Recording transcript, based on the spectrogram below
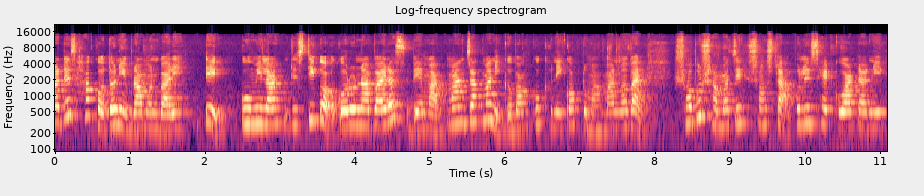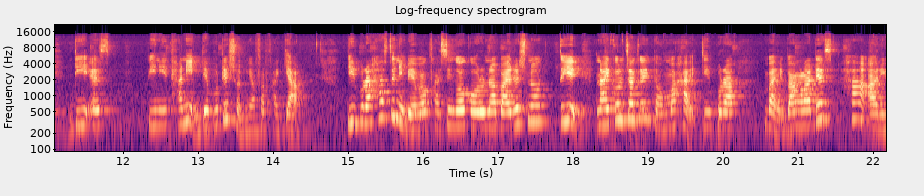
বাংলাদেশ হাকতনি ব্রাহ্মণবাড়িতে কুমিলা ডিস্ট্রিক্ট করোনা ভাইরাস বেমার মানজাকমানি গবাং কুখনি কক্টমা মানমাবাই সবুর সামাজিক সংস্থা পুলিশ হেডকোয়ার্টারনি ডিএসপিনি থানি ডেপুটেশন ইয়াফার ফাইকিয়া ত্রিপুরা হাস্তনি বেবাক ফাইসিং করোনা ভাইরাস ন তুয়ে নাইকল জাগাই টংমাহাই ত্রিপুরা বাই বাংলাদেশ হা আরি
